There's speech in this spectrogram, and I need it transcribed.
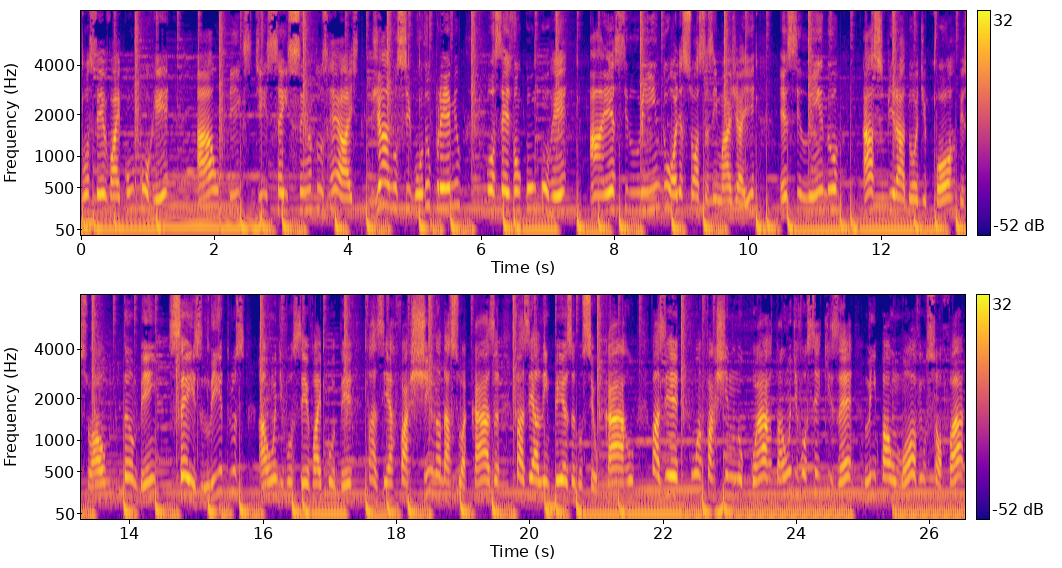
você vai concorrer a um Pix de 600 reais. Já no segundo prêmio, vocês vão concorrer a esse lindo, olha só essas imagens aí, esse lindo aspirador de pó, pessoal, também 6 litros, aonde você vai poder fazer a faxina da sua casa, fazer a limpeza do seu carro, fazer uma faxina no quarto, aonde você quiser, limpar um móvel, um sofá,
